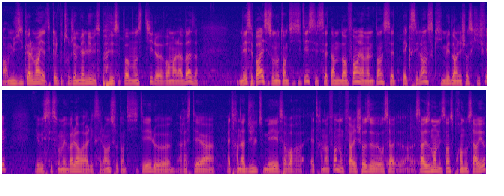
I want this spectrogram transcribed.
alors musicalement, il y a quelques trucs que j'aime bien de lui, mais c'est pas, pas mon style euh, vraiment à la base. Mais c'est pareil, c'est son authenticité, c'est cette âme d'enfant et en même temps cette excellence qu'il met dans les choses qu'il fait. Et oui, c'est son même valeur, l'excellence, l'authenticité, le rester être un adulte mais savoir être un enfant, donc faire les choses euh, sérieusement mais sans se prendre au sérieux.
